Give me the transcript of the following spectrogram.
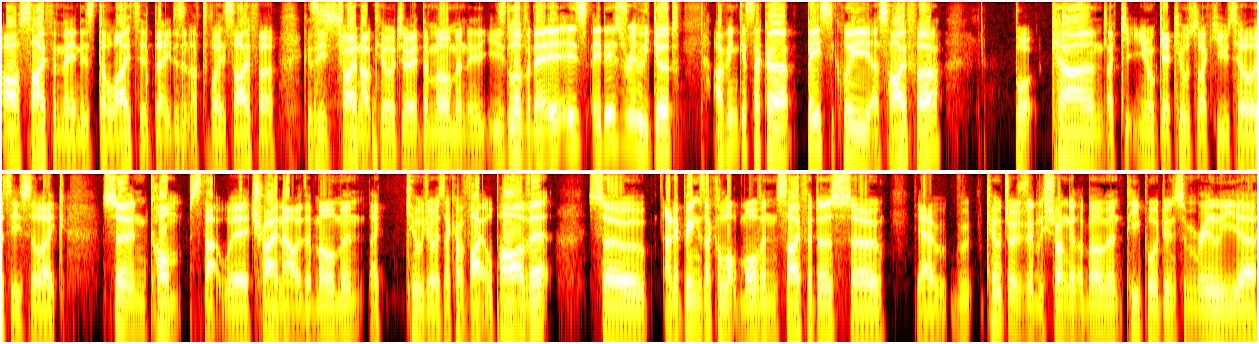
Our Cypher main is delighted that he doesn't have to play Cypher because he's trying out Killjoy at the moment. He's loving it. It is it is really good. I think it's like a basically a Cypher, but can like you know get kills like utility. So like certain comps that we're trying out at the moment, like Killjoy is like a vital part of it. So and it brings like a lot more than Cypher does. So yeah, Killjoy is really strong at the moment. People are doing some really uh,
